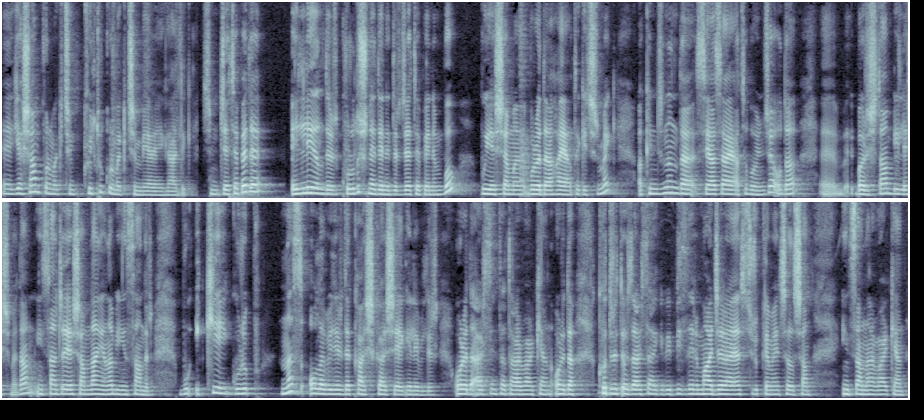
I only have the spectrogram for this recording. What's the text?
e, yaşam kurmak için, kültür kurmak için bir araya geldik. Şimdi CTP de 50 yıldır kuruluş nedenidir CTP'nin bu. Bu yaşamı burada hayata geçirmek. Akıncı'nın da siyasi hayatı boyunca o da e, barıştan, birleşmeden, insanca yaşamdan yana bir insandır. Bu iki grup nasıl olabilir de karşı karşıya gelebilir? Orada Ersin Tatar varken, orada Kudret Özersel gibi bizleri maceraya sürüklemeye çalışan insanlar varken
